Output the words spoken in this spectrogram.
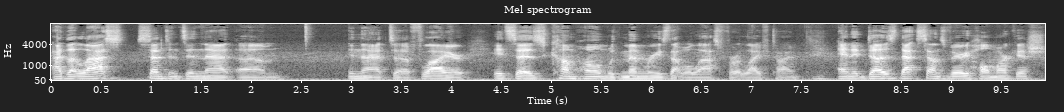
At that last sentence in that. Um, in that uh, flyer, it says "Come home with memories that will last for a lifetime," and it does. That sounds very Hallmarkish.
